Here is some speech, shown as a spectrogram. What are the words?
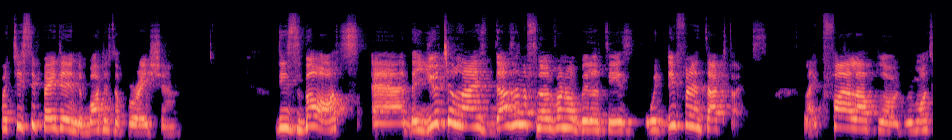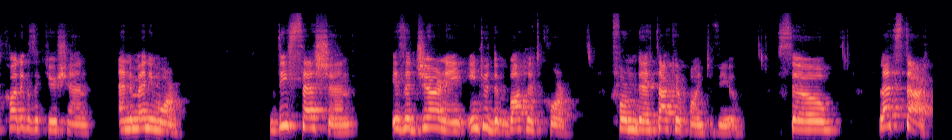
participating in the botnet operation. These bots, uh, they utilize dozens of known vulnerabilities with different attack types, like file upload, remote code execution, and many more. This session is a journey into the botnet core from the attacker point of view. So let's start.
